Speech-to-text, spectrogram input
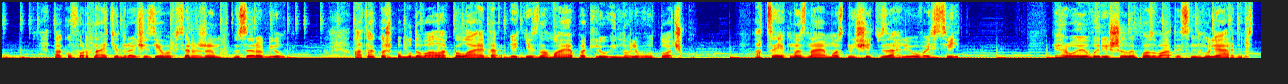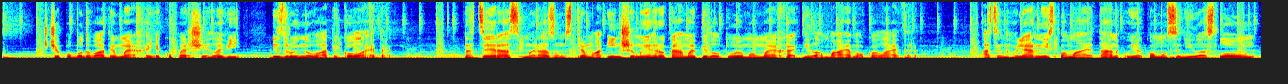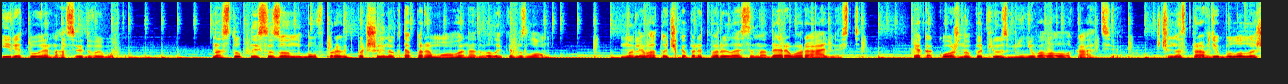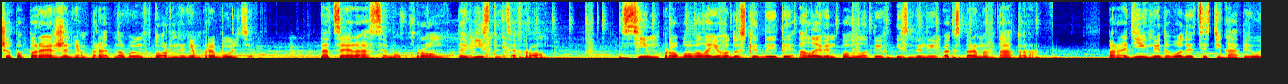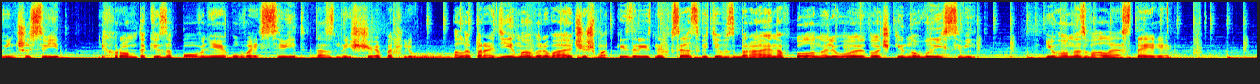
Так у Фортнайті, до речі, з'явився режим Zero Build. А також побудувала колайдер, який зламає петлю і нульову точку. А це, як ми знаємо, знищить взагалі увесь світ. Герої вирішили позвати сингулярність, щоб побудувати меха, як у першій главі, і зруйнувати колайдер. На цей раз ми разом з трьома іншими ігроками пілотуємо меха і ламаємо колайдер. А сингулярність ламає танк, у якому сиділа Слоун, і рятує нас від вибуху. Наступний сезон був про відпочинок та перемоги над великим злом. Нульова точка перетворилася на дерево реальності, яка кожну петлю змінювала локацію, що насправді було лише попередженням перед новим вторгненням прибульців. На цей раз це був хром та вісниця хрому. Сім пробувала його дослідити, але він поглотив і змінив експериментатора. Парадігмі доводиться тікати у інший світ, і хром таки заповнює увесь світ та знищує петлю. Але парадігма, вириваючи шматки з різних всесвітів, збирає навколо нульової точки новий світ. Його назвали Астерія.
